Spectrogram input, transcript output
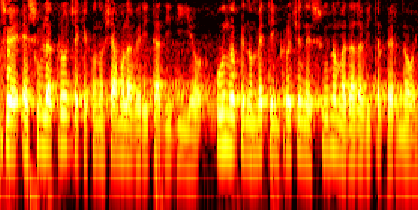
Cioè è sulla croce che conosciamo la verità di Dio, uno che non mette in croce nessuno ma dà la vita per noi.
